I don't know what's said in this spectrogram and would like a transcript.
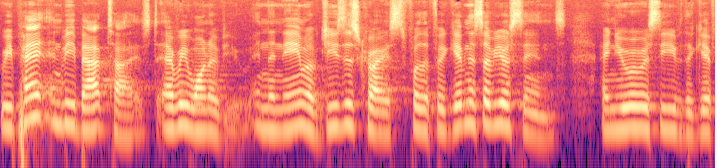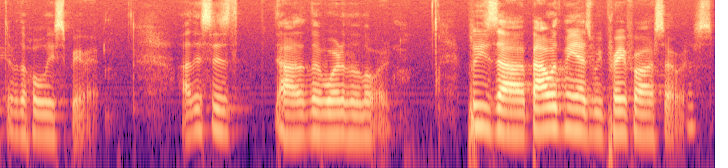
Repent and be baptized, every one of you, in the name of Jesus Christ for the forgiveness of your sins, and you will receive the gift of the Holy Spirit. Uh, this is uh, the word of the Lord. Please uh, bow with me as we pray for our service.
